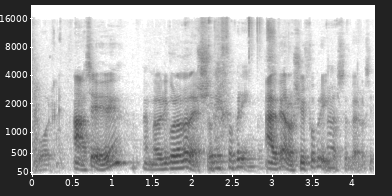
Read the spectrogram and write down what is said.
a Walker. Ah, sì? Eh, me l'ho ricordato adesso. Sceriffo Pringles. Ah, è vero, Schiffo Pringles, è vero, sì.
